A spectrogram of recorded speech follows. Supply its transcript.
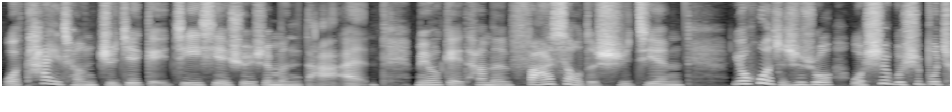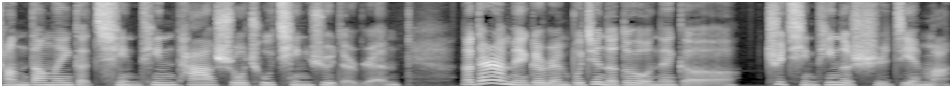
我太常直接给这一些学生们答案，没有给他们发酵的时间，又或者是说我是不是不常当那个倾听他说出情绪的人？那当然，每个人不见得都有那个。去倾听的时间嘛？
